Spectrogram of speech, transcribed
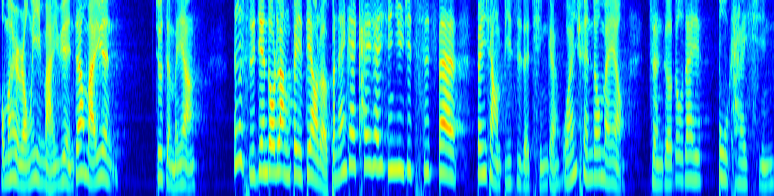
我们很容易埋怨，这样埋怨就怎么样？那个时间都浪费掉了，本来应该开开心心去吃饭，分享彼此的情感，完全都没有，整个都在不开心，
